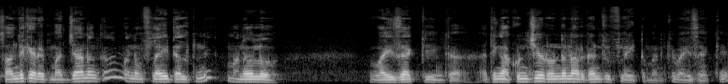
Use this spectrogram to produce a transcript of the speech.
సో అందుకే రేపు మధ్యాహ్నం కదా మనం ఫ్లైట్ వెళ్తుంది. మన వాళ్ళు వైజాగ్కి ఇంకా ఐ థింక్ అక్కడి నుంచి రెండున్నర గంటలు ఫ్లైట్ మనకి వైజాగ్కి.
